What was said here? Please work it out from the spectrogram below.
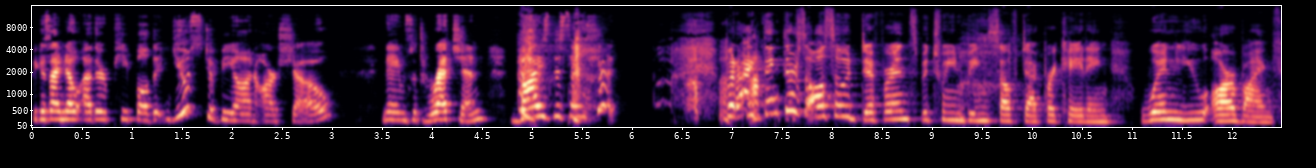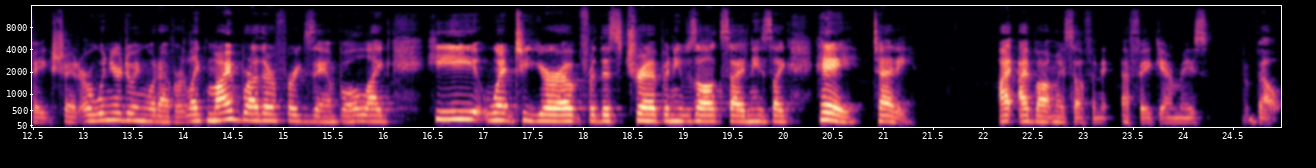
because I know other people that used to be on our show, names with Gretchen, buys the same shit. But I think there's also a difference between being self-deprecating when you are buying fake shit or when you're doing whatever. Like my brother, for example, like he went to Europe for this trip and he was all excited and he's like, "Hey, Teddi, I, I bought myself an, a fake Hermes belt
